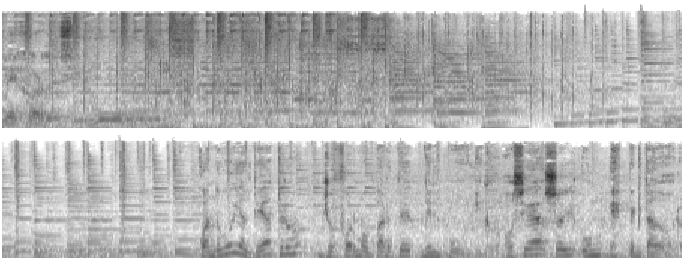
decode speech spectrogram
Mejor decir Cuando voy al teatro, yo formo parte del público, o sea, soy un espectador.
